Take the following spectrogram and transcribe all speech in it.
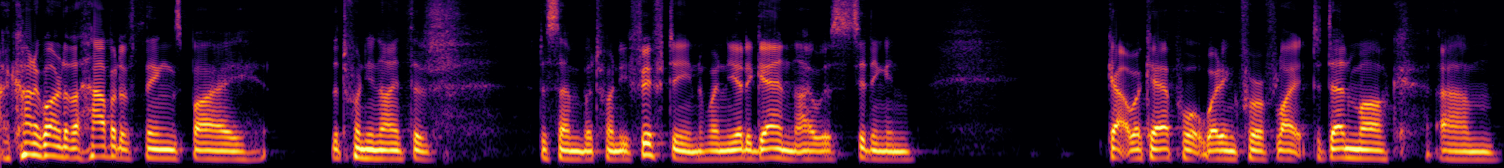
I kind of got into the habit of things by the 29th of December 2015, when yet again I was sitting in Gatwick Airport waiting for a flight to Denmark. Um,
